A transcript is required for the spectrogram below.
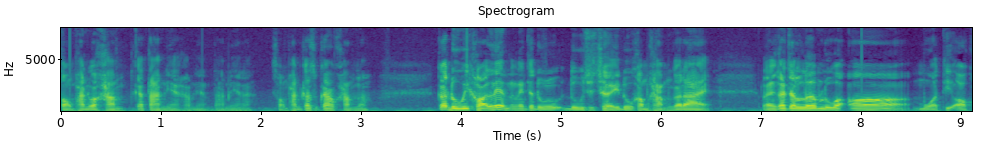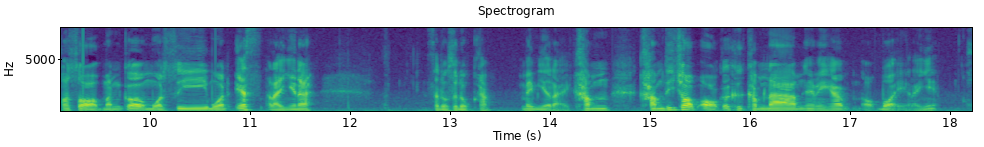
สองพันกว่าคำก็ตามเนี้ยครับเนี่ยตามเนี้ยนะสองพันเก้าสิบเก้าคำเนาะก็ดูวิเคราะห์เล่นอันนี้จะดูดูเฉยๆดูขำๆก็ได้ แล้วก็จะเริ่มรู้ว่าอ้อหมวดที่ออกข้อสอบมันก็หมวด C หมวด S อะไรเงี้ยนะ สนุกสนุกครับ ไม่มีอะไรคำคำที่ชอบออกก็คือคำนามใช่ไหมครับ ออกบ่อยอะไรเงี้ยโห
